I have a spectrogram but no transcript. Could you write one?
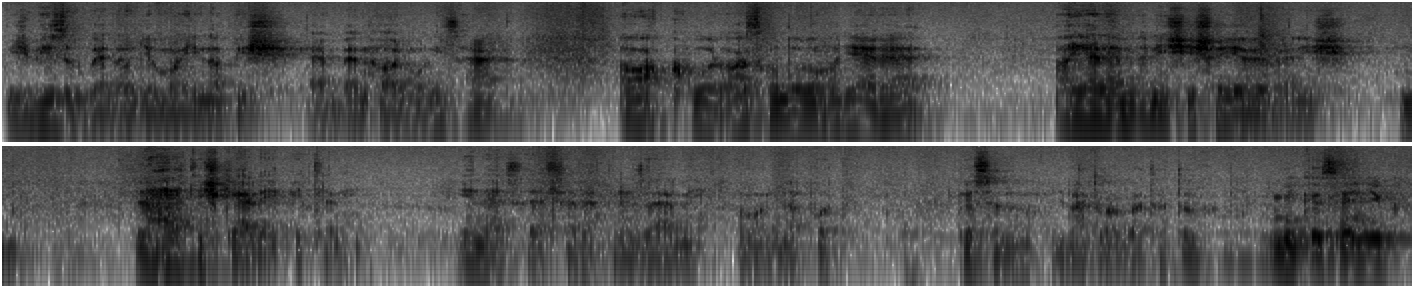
és bízunk benne, hogy a mai nap is ebben harmonizál, akkor azt gondolom, hogy erre a jelenben is és a jövőben is lehet és kell építeni. Én ezzel szeretném zárni a mai napot. Köszönöm, hogy meghallgattatok. Mi köszönjük.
